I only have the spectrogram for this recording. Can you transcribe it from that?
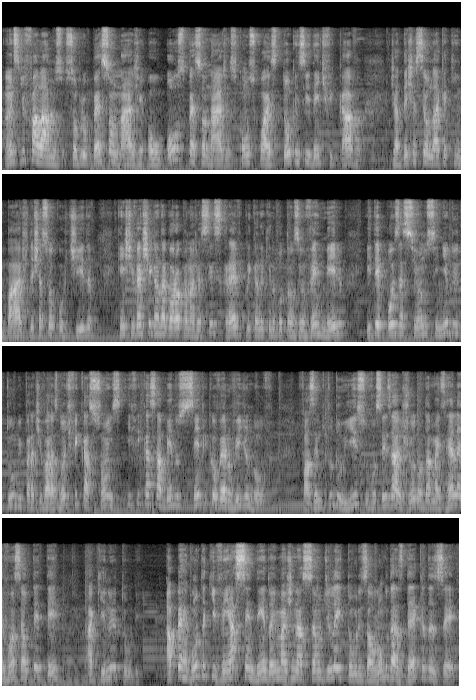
Antes de falarmos sobre o personagem ou os personagens com os quais Tolkien se identificava, já deixa seu like aqui embaixo, deixa sua curtida. Quem estiver chegando agora ao canal já se inscreve clicando aqui no botãozinho vermelho e depois aciona o sininho do YouTube para ativar as notificações e ficar sabendo sempre que houver um vídeo novo. Fazendo tudo isso, vocês ajudam a dar mais relevância ao TT aqui no YouTube. A pergunta que vem acendendo a imaginação de leitores ao longo das décadas é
